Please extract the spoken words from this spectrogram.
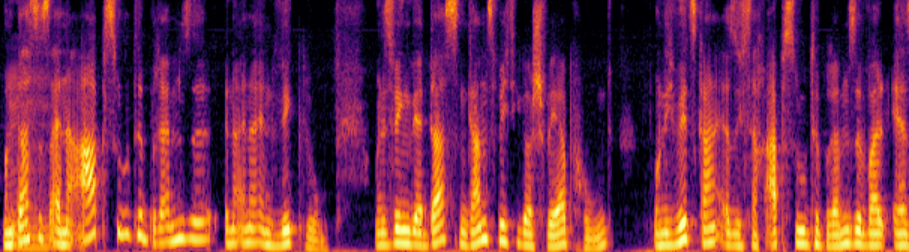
Und das Mhm. ist eine absolute Bremse in einer Entwicklung. Und deswegen wäre das ein ganz wichtiger Schwerpunkt. Und ich will es gar nicht, also ich sage absolute Bremse, weil, er,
